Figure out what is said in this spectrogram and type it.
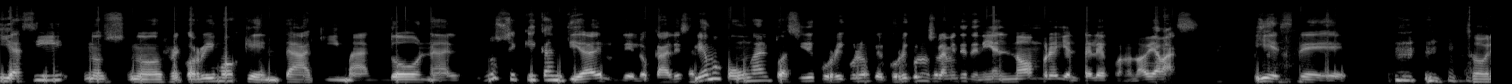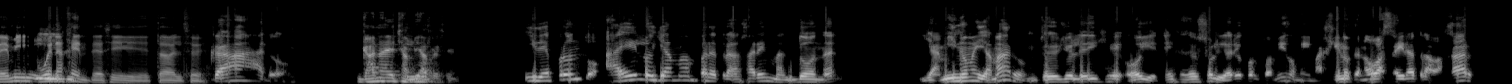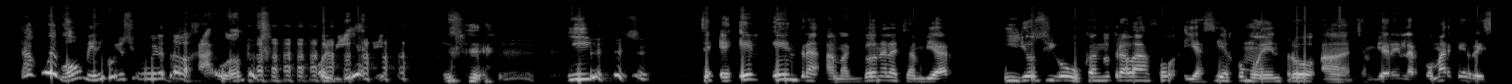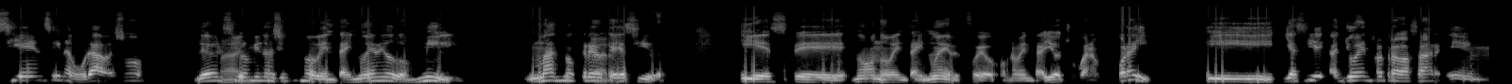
Y así nos, nos recorrimos Kentucky, McDonald's, no sé qué cantidad de, locales. Salíamos con un alto así de currículum, que el currículum solamente tenía el nombre y el teléfono, no había más. Y este... Sobre mí, buena gente, así estaba el CV. Claro. Gana de chambear recién. Y de pronto a él lo llaman para trabajar en McDonald's y a mí no me llamaron. Entonces yo le dije, oye, tienes que ser solidario con tu amigo. Me imagino que no vas a ir a trabajar. Está huevón, me dijo, yo sí me voy a ir a trabajar, huevón. Pues, olvídate. y e, él entra a McDonald's a chambear y yo sigo buscando trabajo y así es como entro a chambear en Larcomar que recién se inauguraba. Eso debe haber sido 1999 o 2000. Más no creo que haya sido. Y este, no, 99 fue, o 98, bueno, por ahí. Y, y así yo entro a trabajar en,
